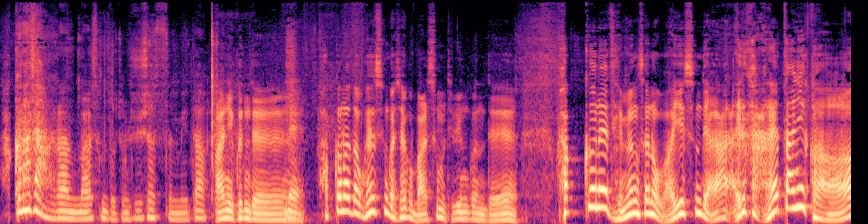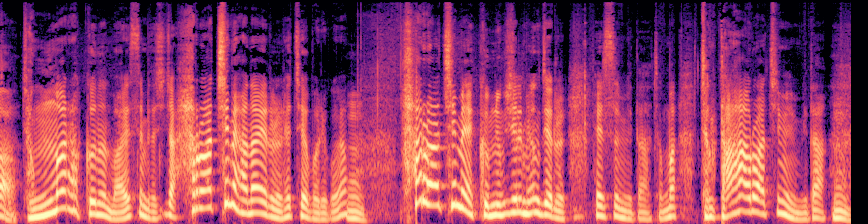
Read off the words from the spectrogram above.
화끈하다라는 말씀도 좀 주셨습니다. 아니 근데 네. 화끈하다고 했으니까 제가 말씀을 드린 건데 화끈의 대명사는 YS인데 아, 이렇게 안 했다니까. 정말 화끈은 YS입니다. 진짜 하루 아침에 하나를 해체해 버리고요. 음. 하루 아침에 금융실명제를 했습니다. 정말 다 하루 아침입니다. 음.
